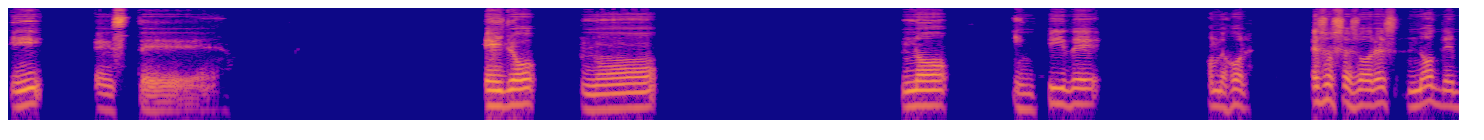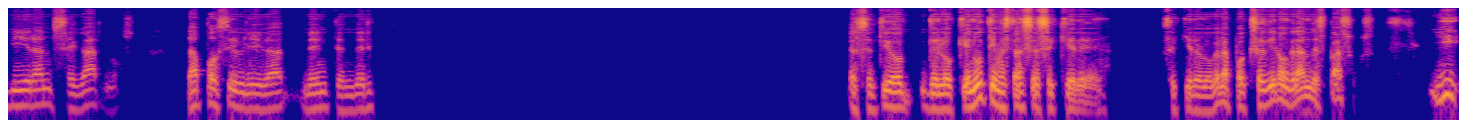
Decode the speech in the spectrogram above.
Y este ello no, no impide, o mejor, esos errores no debieran cegarnos la posibilidad de entender el sentido de lo que en última instancia se quiere, se quiere lograr, porque se dieron grandes pasos. Y,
